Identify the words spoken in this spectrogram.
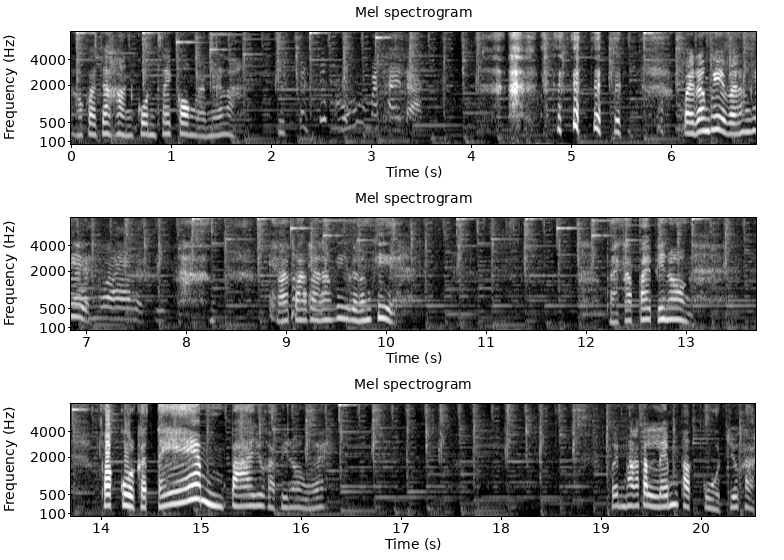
เอาก็จะหันก้นใส่กล้องเลยไหมล่ะเอ้ามาไทยดักไปทั้งพี่ไปทั้งพี่แฟนว่าเลยสิไปไปไปทั้งพี่ไปทั้งพี่ ไปครับไปพี่น้อง ผักกูดก็เต็มปลาอยู่ค่ะพี่น้องเลยเพิ่อนพากันเล็มผักกูดอยู่ค่ะ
